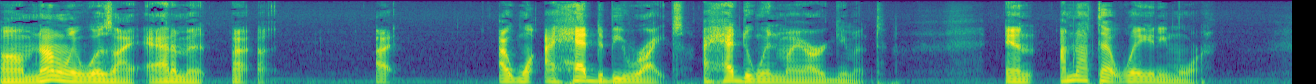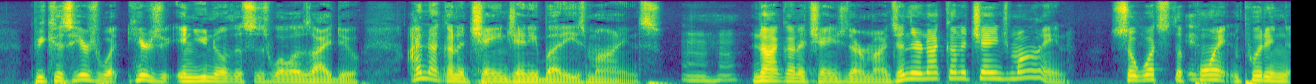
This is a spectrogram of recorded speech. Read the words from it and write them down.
Um, not only was I adamant, I, I, I, I had to be right. I had to win my argument. And I'm not that way anymore Because here's what here's and you know this as well as I do. I'm not going to change anybody's minds. Mm-hmm. Not going to change their minds, and they're not going to change mine. So what's the point in putting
